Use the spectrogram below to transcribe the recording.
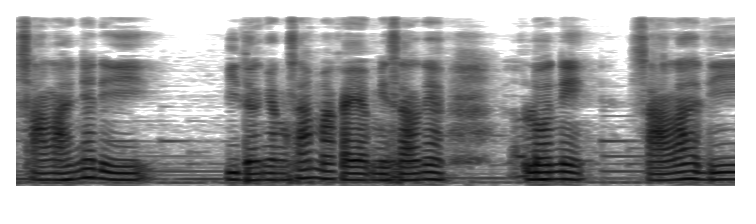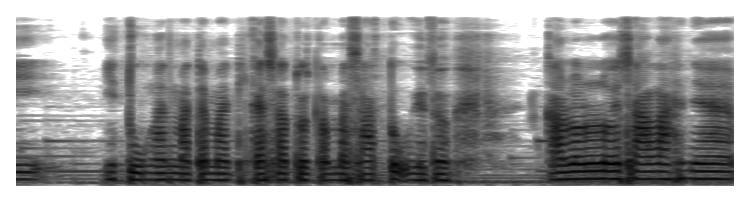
salahnya di bidang yang sama kayak misalnya lo nih salah di hitungan matematika satu tambah satu gitu. Kalau lo salahnya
